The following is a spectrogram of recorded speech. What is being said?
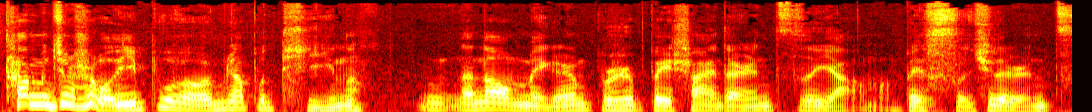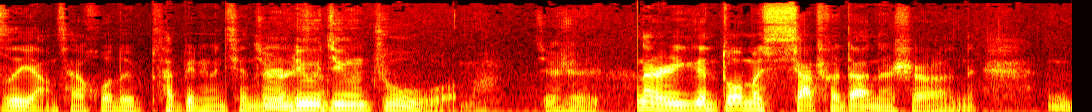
他们就是我的一部分，为什么要不提呢？嗯难道每个人不是被上一代人滋养吗？被死去的人滋养才获得才变成现在的就是六经助我嘛，就是那是一个多么瞎扯淡的事儿！那嗯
